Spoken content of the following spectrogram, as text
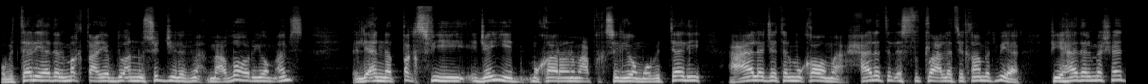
وبالتالي هذا المقطع يبدو أنه سجل مع ظهر يوم أمس لأن الطقس فيه جيد مقارنة مع طقس اليوم. وبالتالي عالجت المقاومة حالة الاستطلاع التي قامت بها في هذا المشهد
